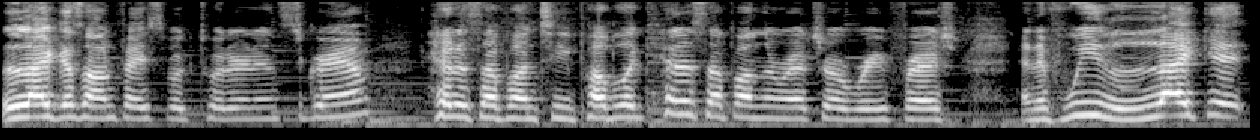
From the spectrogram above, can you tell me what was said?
Like us on Facebook, Twitter, and Instagram. Hit us up on TeePublic. Hit us up on the Retro Refresh. And if we like it,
